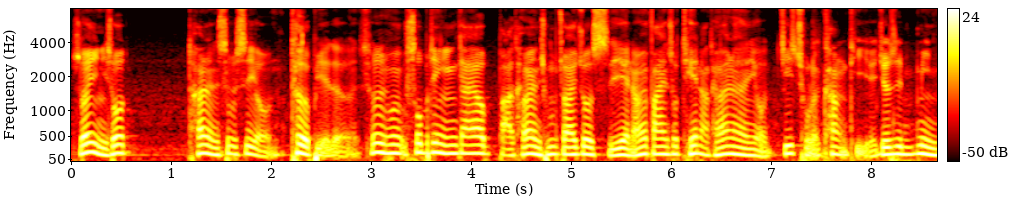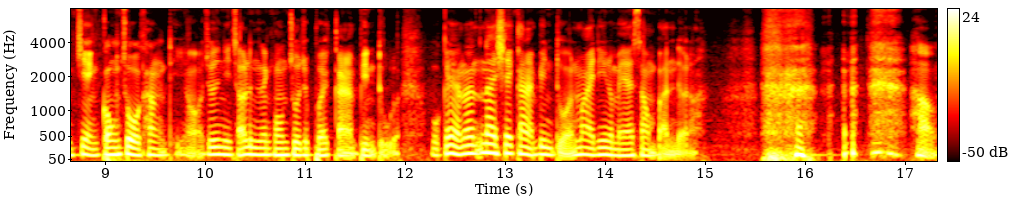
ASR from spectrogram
所以你说。台湾人是不是有特别的？所以说不定应该要把台湾人全部抓去做实验，然后会发现说：天哪，台湾人有基础的抗体，也就是命健工作抗体哦，就是你只要认真工作就不会感染病毒了。我跟你讲，那那些感染病毒，那一定都没在上班的啦。好，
